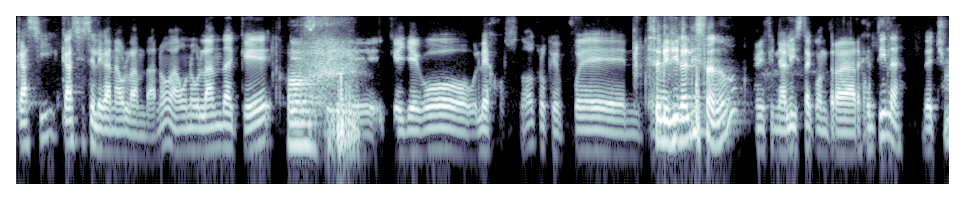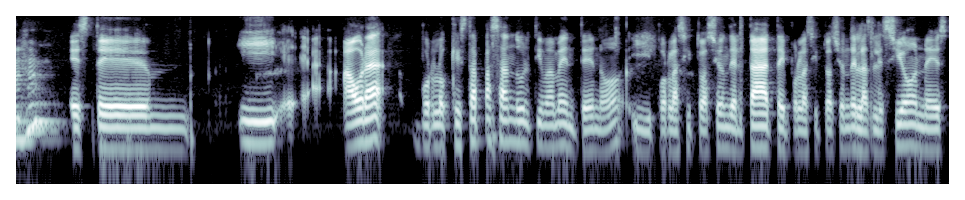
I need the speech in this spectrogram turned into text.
casi, casi se le gana a Holanda, ¿no? A una Holanda que, este, que llegó lejos, ¿no? Creo que fue... En, semifinalista, ¿no? Semifinalista contra Argentina, de hecho. Este... Y eh, ahora por lo que está pasando últimamente, ¿no? Y por la situación del Tata y por la situación de las lesiones,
